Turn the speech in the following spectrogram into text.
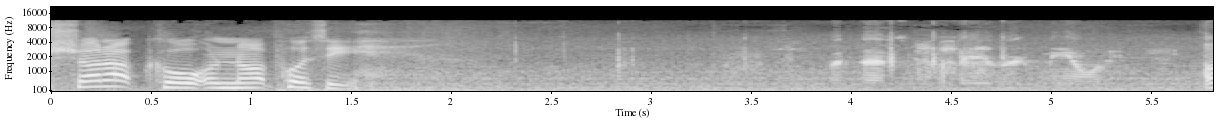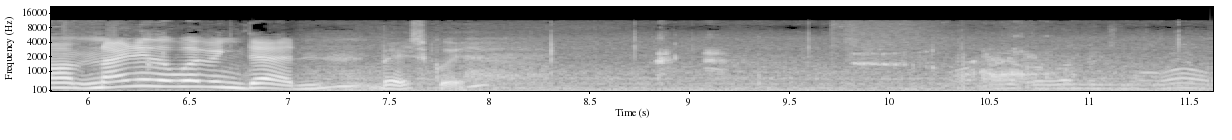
shut up, Colton, not pussy. But that's my favorite meal to eat. Um, Night of the Living Dead, basically. Yeah, the lemons is bro.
